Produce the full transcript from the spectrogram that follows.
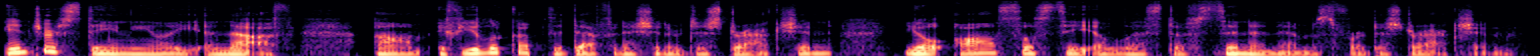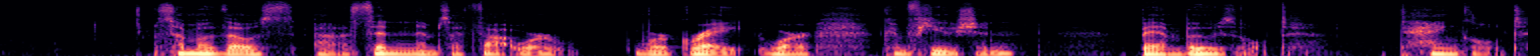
Interestingly enough, um, if you look up the definition of distraction, you'll also see a list of synonyms for distraction. Some of those uh, synonyms I thought were, were great were confusion, bamboozled, tangled,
